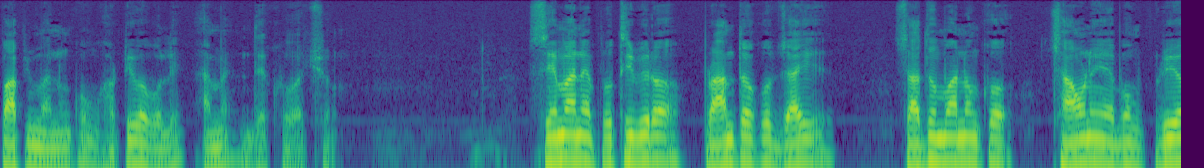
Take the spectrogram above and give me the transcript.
ପାପୀମାନଙ୍କୁ ଘଟିବ ବୋଲି ଆମେ ଦେଖୁଅଛୁ। ସେମାନେ ପୃଥିବୀର ପ୍ରାନ୍ତକୁ ଯାଇ ସାଧୁମାନଙ୍କ ଛାଉଣି ଏବଂ ପ୍ରିୟ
